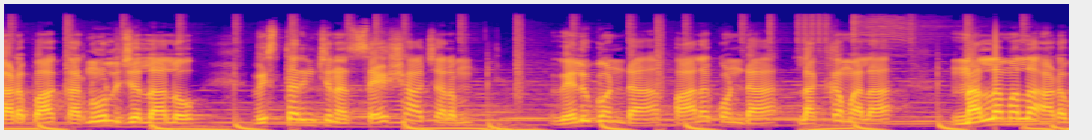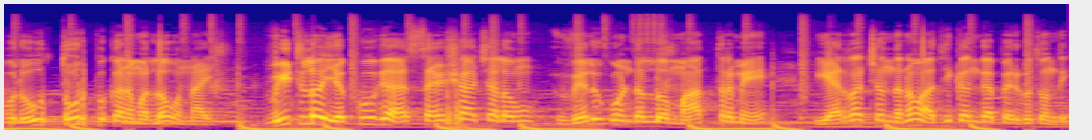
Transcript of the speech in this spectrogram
కడప కర్నూలు జిల్లాలో విస్తరించిన శేషాచలం వెలుగొండ పాలకొండ లక్కమల నల్లమల్ల అడవులు తూర్పు కనుమల్లో ఉన్నాయి. వీటిలో ఎక్కువగా శేషాచలం వెలుగొండల్లో మాత్రమే ఎర్రచందనం అధికంగా పెరుగుతుంది.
